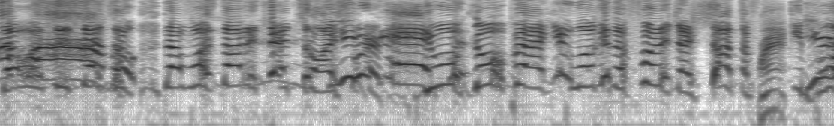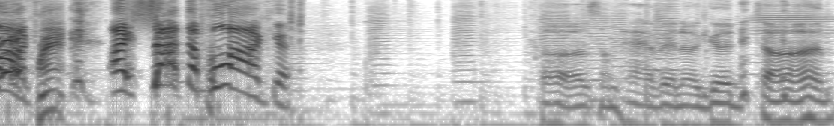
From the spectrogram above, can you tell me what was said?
that wasn't intentional. That was not intentional. I You swear. did. You will go back and look at the footage. I shot the fucking block. I shot the block. Cause I'm having a good time.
